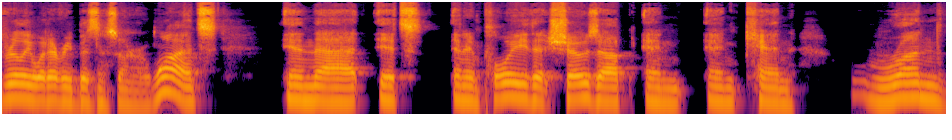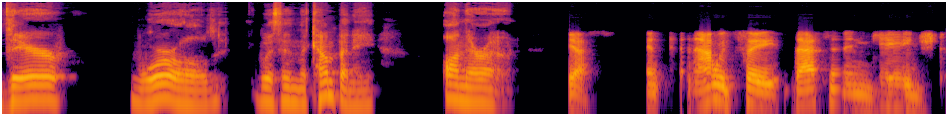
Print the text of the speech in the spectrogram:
really what every business owner wants, in that it's an employee that shows up and and can run their world within the company on their own. Yes. And, and I would say that's an engaged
